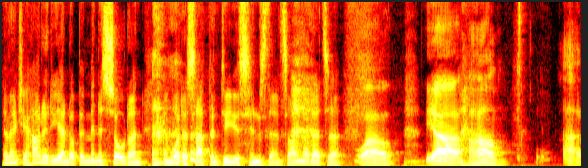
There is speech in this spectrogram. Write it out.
eventually how did you end up in Minnesota, and, and what has happened to you since then? So I know that's a Wow. Yeah. Um, I,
